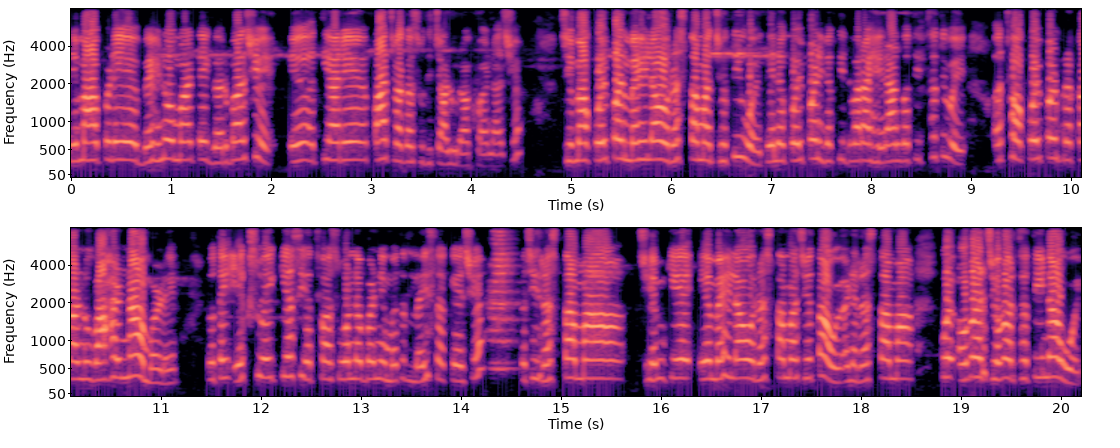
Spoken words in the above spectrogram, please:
તેમાં આપણે બહેનો માટે ગરબા છે, એ અત્યારે પાંચ વાગ્યા સુધી ચાલુ રાખવાના છે. જેમાં કોઈ પણ મહિલાઓ રસ્તામાં જતી હોય, તેને કોઈ પણ વ્યક્તિ દ્વારા હેરાનગતિ થતી હોય, અથવા કોઈ પણ પ્રકારનું વાહન ના મળે તો તે એકસો એક્યાસી અથવા સો નંબરની મદદ લઈ શકે છે. પછી રસ્તામાં જેમ કે એ મહિલાઓ રસ્તામાં જતા હોય અને રસ્તામાં કોઈ અવર જવર થતી ના હોય,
